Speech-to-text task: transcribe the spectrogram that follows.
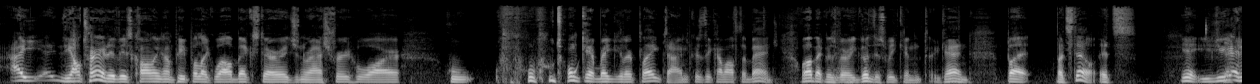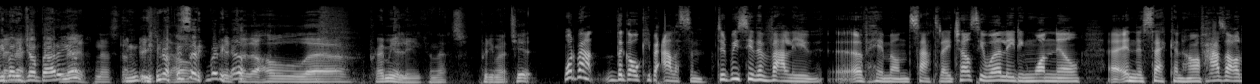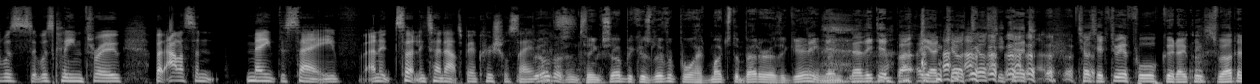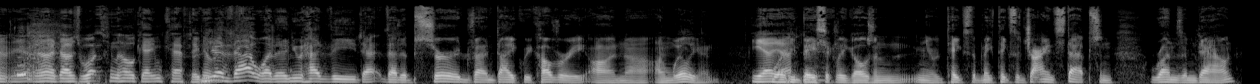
I the alternative is calling on people like Welbeck, Sturridge, and Rashford, who are who who don't get regular playing time because they come off the bench. Welbeck was very good this weekend again, but but still, it's yeah. You, you, anybody jump out of no, you? No, it's not. You, you notice anybody else? the whole uh, Premier League, and that's pretty much it. What about the goalkeeper Alisson? Did we see the value uh, of him on Saturday? Chelsea were leading one 0 uh, in the second half. Hazard was was clean through, but Alisson made the save, and it certainly turned out to be a crucial save. Bill doesn't think so because Liverpool had much the better of the game. And no, they did, but yeah, Chelsea did. Chelsea had three or four good openings as well. Yeah, I was watching the whole game carefully. You had that one, and you had the that, that absurd Van Dijk recovery on uh, on Willian. Yeah, where yeah. he basically goes and you know takes the make, takes the giant steps and runs him down.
